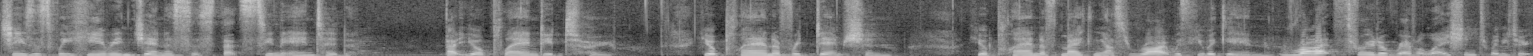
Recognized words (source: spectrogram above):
Jesus, we hear in Genesis that sin entered, but your plan did too. Your plan of redemption, your plan of making us right with you again, right through to Revelation 22.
